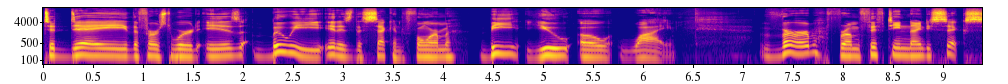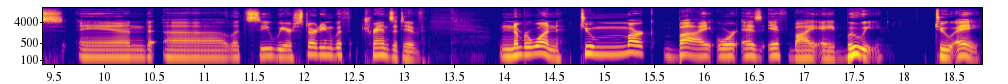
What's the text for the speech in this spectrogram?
Today, the first word is buoy. It is the second form B U O Y. Verb from 1596. And uh, let's see, we are starting with transitive. Number one, to mark by or as if by a buoy. To A,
